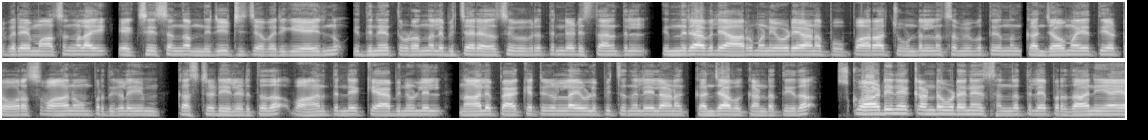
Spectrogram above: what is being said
ഇവരെ മാസങ്ങളായി എക്സൈസ് സംഘം നിരീക്ഷിച്ച് വരികയായിരുന്നു. ഇതിനെ തുടർന്ന് ലഭിച്ച രഹസ്യ വിവരത്തിന്റെ അടിസ്ഥാനത്തിൽ ഇന്ന് രാവിലെ ആറു മണിയോടെയാണ് പൂപ്പാറ ചൂണ്ടലിന് സമീപത്ത് നിന്നും കഞ്ചാവുമായി എത്തിയ ടോറസ് വാഹനവും പ്രതികളെയും കസ്റ്റഡിയിലെടുത്തത്. വാഹനത്തിന്റെ ക്യാബിനുള്ളിൽ നാല് പാക്കറ്റുകളിലായി ഒളിപ്പിച്ച നിലയിലാണ് കഞ്ചാവ് കണ്ടെത്തിയത്. സ്ക്വാഡിനെ കണ്ട ഉടനെ സംഘത്തിലെ പ്രധാനിയായ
